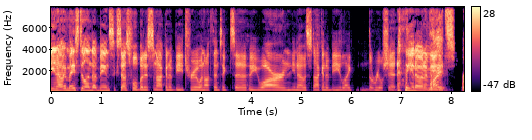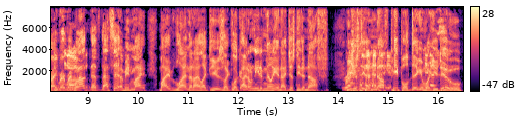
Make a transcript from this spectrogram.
you know, it may still end up being successful, but it's not going to be true and authentic to who you are, and you know, it's not going to be like the real shit. you know what I mean? Right, right, right, right. Well, that's that's it. I mean, my my line that I like to use is like, look, I don't need a million, I just need enough. Right. You just need enough yeah. people digging yes. what you do.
